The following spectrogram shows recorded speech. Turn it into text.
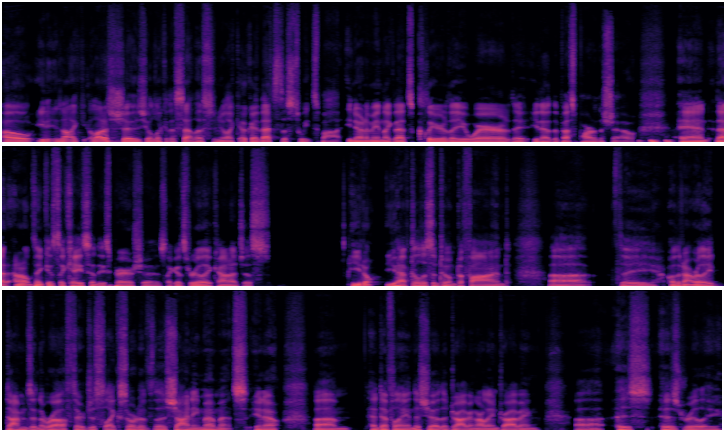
oh, it's not like a lot of shows. You'll look at the set list and you're like, okay, that's the sweet spot. You know what I mean? Like that's clearly where the you know the best part of the show, and that I don't think is the case in these pair shows. Like it's really kind of just you don't you have to listen to them to find uh the well they're not really diamonds in the rough. They're just like sort of the shining moments you know? Um and definitely in this show the driving Arleen driving uh is is really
